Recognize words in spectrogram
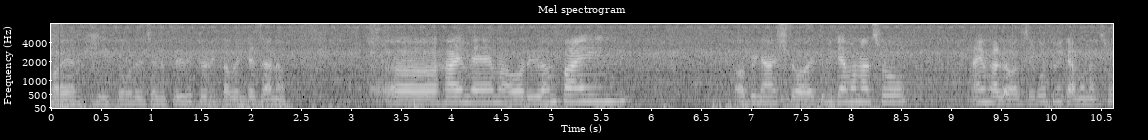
হয় আর কি তোমাদের জন্য। প্লিজ একটুখানি কমেন্টে জানাও। Hi ma'am how are you am fine Abinash Roy, তুমি কেমন আছো? আমি ভালো আছি গো, তুমি কেমন আছো?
